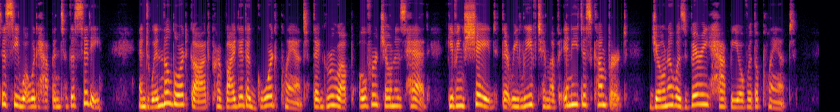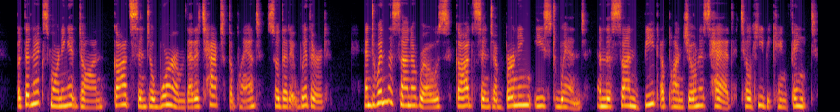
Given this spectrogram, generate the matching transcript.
to see what would happen to the city. And when the Lord God provided a gourd plant that grew up over Jonah's head, giving shade that relieved him of any discomfort, Jonah was very happy over the plant. But the next morning at dawn, God sent a worm that attacked the plant so that it withered. And when the sun arose, God sent a burning east wind, and the sun beat upon Jonah's head till he became faint.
